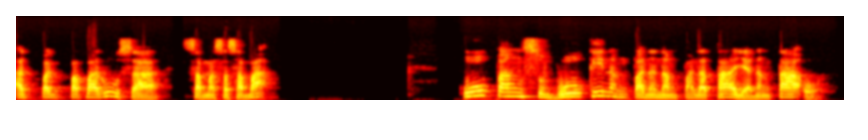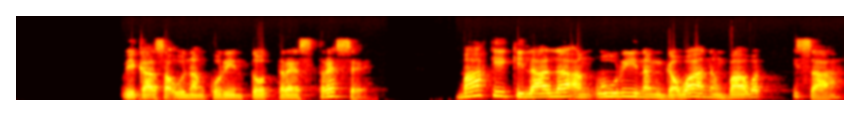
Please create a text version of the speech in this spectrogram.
at pagpaparusa sa masasama. Upang subukin ang pananampalataya ng tao. Wika sa unang Korinto 3.13 Makikilala ang uri ng gawa ng bawat isa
